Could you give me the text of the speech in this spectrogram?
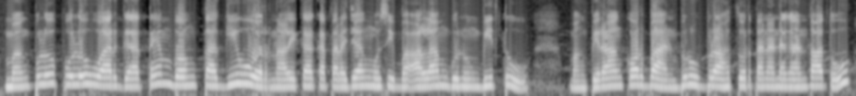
Mang puluh-puluh warga tembong tagiwur nalika katarajang musibah alam Gunung Bitu. Mang pirang korban beruh beratur tanandangan tatu,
